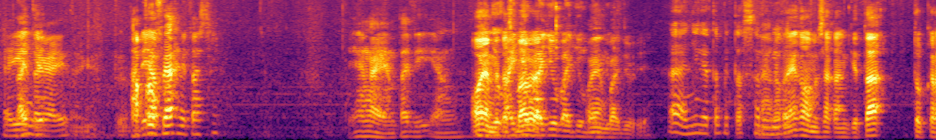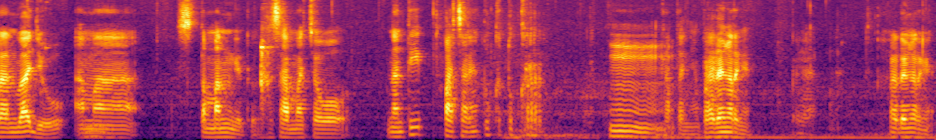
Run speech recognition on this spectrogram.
kayak gitu kayak gitu Tadi Approve apa ya? mitosnya? Yang enggak yang tadi yang Oh yang mitos baju, baru. ya? baju baju Oh yang baju ya. Eh, anjing kata mitos Nah, sering katanya kalau misalkan kita tukeran baju sama s- teman gitu, sesama cowok, nanti pacarnya tuh ketuker Hmm. katanya. Pernah denger nggak? Enggak. Pernah denger nggak?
